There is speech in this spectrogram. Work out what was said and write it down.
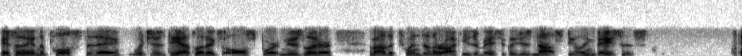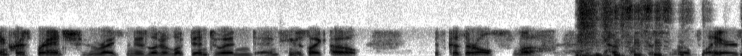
we had something in the Pulse today, which is the Athletics All Sport newsletter, about the Twins and the Rockies are basically just not stealing bases. And Chris Branch, who writes the newsletter, looked into it and and he was like, oh, it's because they're all slow. Got a bunch of slow players.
